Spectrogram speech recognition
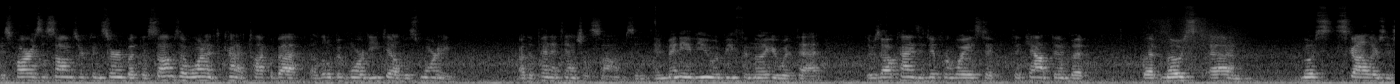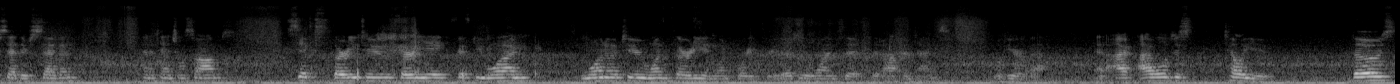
as far as the Psalms are concerned, but the Psalms I wanted to kind of talk about a little bit more detail this morning are the penitential Psalms. And, and many of you would be familiar with that. There's all kinds of different ways to, to count them, but, but most, um, most scholars have said there's seven penitential psalms 6, 32, 38, 51, 102, 130, and 143. Those are the ones that, that oftentimes we'll hear about. And I, I will just tell you, those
